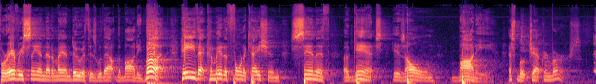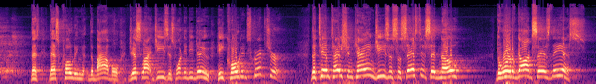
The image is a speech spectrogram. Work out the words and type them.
For every sin that a man doeth is without the body. But he that committeth fornication sinneth against his own body. That's book, chapter, and verse. That's, that's quoting the Bible. Just like Jesus, what did he do? He quoted Scripture. The temptation came, Jesus assessed it, said, No. The Word of God says this.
